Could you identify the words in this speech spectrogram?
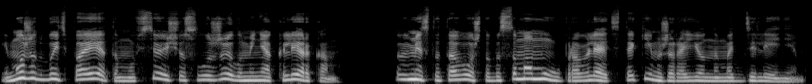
и, может быть, поэтому все еще служил у меня клерком, вместо того, чтобы самому управлять таким же районным отделением.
